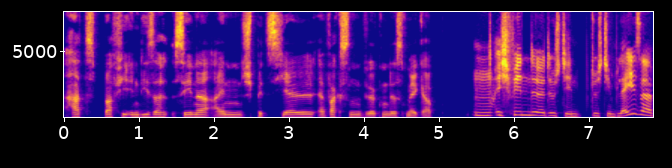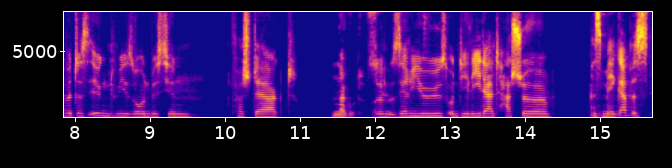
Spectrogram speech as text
Hat Buffy in dieser Szene ein speziell erwachsen wirkendes Make-up? Mm, Ich finde, durch den, durch den Blazer wird das irgendwie so ein bisschen verstärkt. Na gut. So seriös und die Ledertasche. Das Make-up ist,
